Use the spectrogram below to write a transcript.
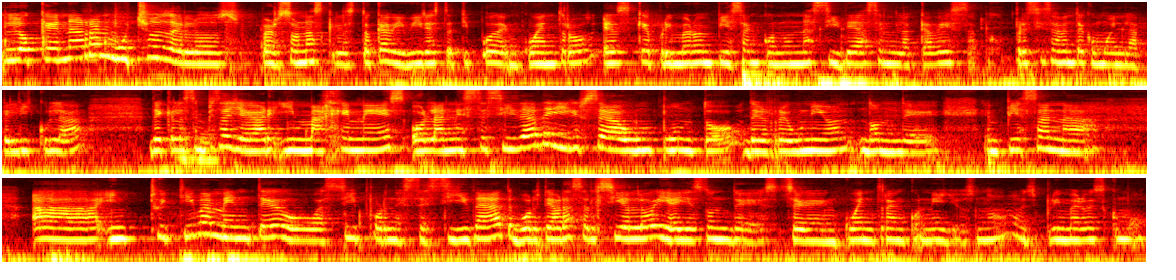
lo que narran muchos de las personas que les toca vivir este tipo de encuentros es que primero empiezan con unas ideas en la cabeza, precisamente como en la película, de que les empieza a llegar imágenes o la necesidad de irse a un punto de reunión donde empiezan a intuitivamente o así por necesidad voltear hacia el cielo y ahí es donde se encuentran con ellos, ¿no? Es primero es como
